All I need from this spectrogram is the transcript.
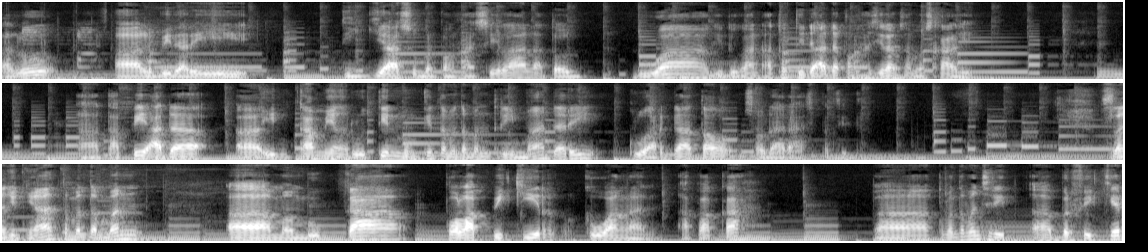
lalu uh, lebih dari tiga sumber penghasilan atau dua gitu kan, atau tidak ada penghasilan sama sekali. Nah, tapi ada uh, income yang rutin mungkin teman-teman terima dari keluarga atau saudara seperti itu. Selanjutnya, teman-teman uh, membuka pola pikir keuangan. Apakah teman-teman uh, uh, berpikir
